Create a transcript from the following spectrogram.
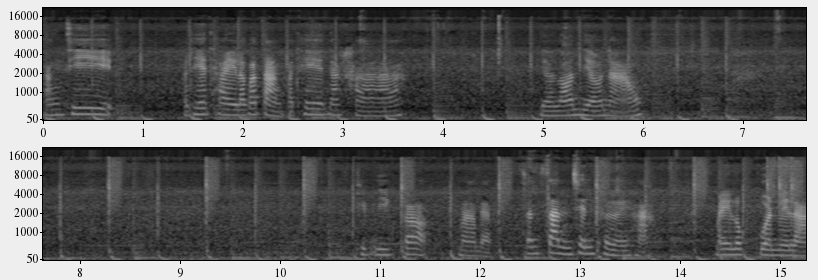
ทั้งที่ประเทศไทยแล้วก็ต่างประเทศนะคะ เดี๋ยวร้อนเดี๋ยวหนาวคลิปนี้ก็มาแบบสั้นๆ เช่นเคยค่ะ ไม่รบกวนเวลา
